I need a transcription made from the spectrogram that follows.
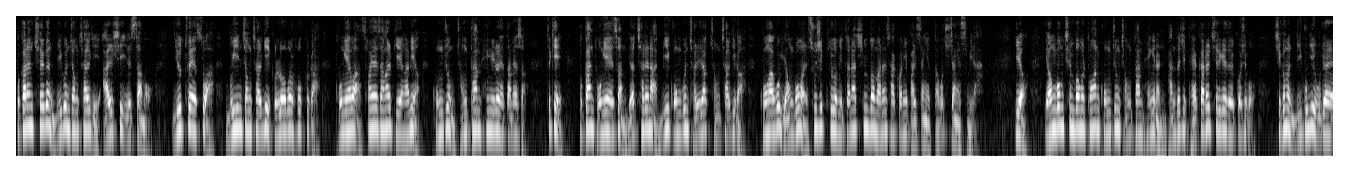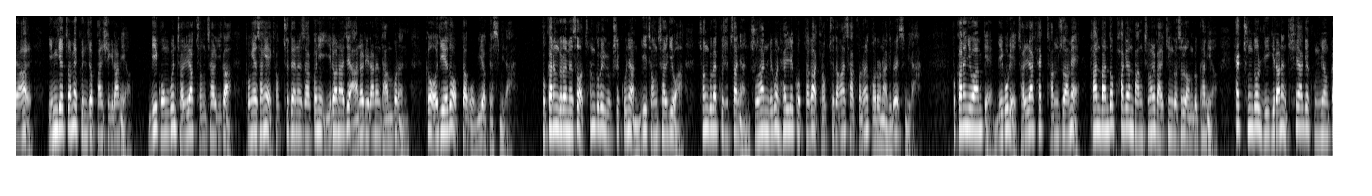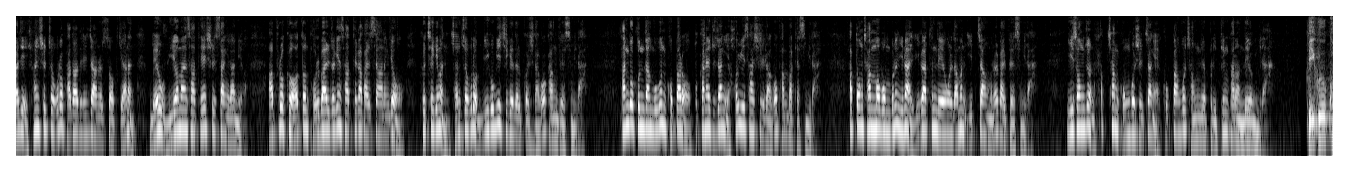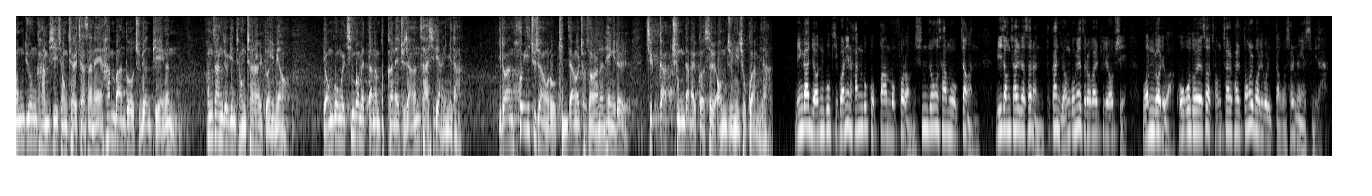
북한은 최근 미군 정찰기 RC-135, U2S와 무인 정찰기 글로벌 호크가 동해와 서해상을 비행하며 공중 정탐 행위를 했다면서 특히 북한 동해에선 몇 차례나 미 공군 전략 정찰기가 공화국 영공을 수십 킬로미터나 침범하는 사건이 발생했다고 주장했습니다. 이어 영공 침범을 통한 공중 정탐 행위는 반드시 대가를 치르게 될 것이고 지금은 미국이 우려해야 할 임계점에 근접한 시기라며 미 공군 전략 정찰기가 동해상에 격추되는 사건이 일어나지 않으리라는 담보는 그 어디에도 없다고 위협했습니다. 북한은 그러면서 1969년 미 정찰기와 1994년 주한미군 헬리콥터가 격추당한 사건을 거론하기도 했습니다. 북한은 이와 함께 미국이 전략 핵 잠수함에 한반도 파견 방침을 밝힌 것을 언급하며 핵 충돌 위기라는 최악의 국면까지 현실적으로 받아들이지 않을 수 없게 하는 매우 위험한 사태의 실상이라며 앞으로 그 어떤 돌발적인 사태가 발생하는 경우 그 책임은 전적으로 미국이 지게 될 것이라고 강조했습니다. 한국 군 당국은 곧바로 북한의 주장이 허위 사실이라고 반박했습니다. 합동참모본부는 이날 이 같은 내용을 담은 입장문을 발표했습니다. 이성준 합참 공보실장의 국방부 정례 브리핑 발언 내용입니다. 미국 공중 감시 정찰 자산의 한반도 주변 비행은 통상적인 정찰 활동이며 영공을 침범했다는 북한의 주장은 사실이 아닙니다. 이러한 허위 주장으로 긴장을 조성하는 행위를 즉각 중단할 것을 엄중히 촉구합니다. 민간 연구기관인 한국국방안보 포럼 신종우 사무국장은 미 정찰 자산은 북한 영공에 들어갈 필요 없이 원거리와 고고도에서 정찰 활동을 벌이고 있다고 설명했습니다.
